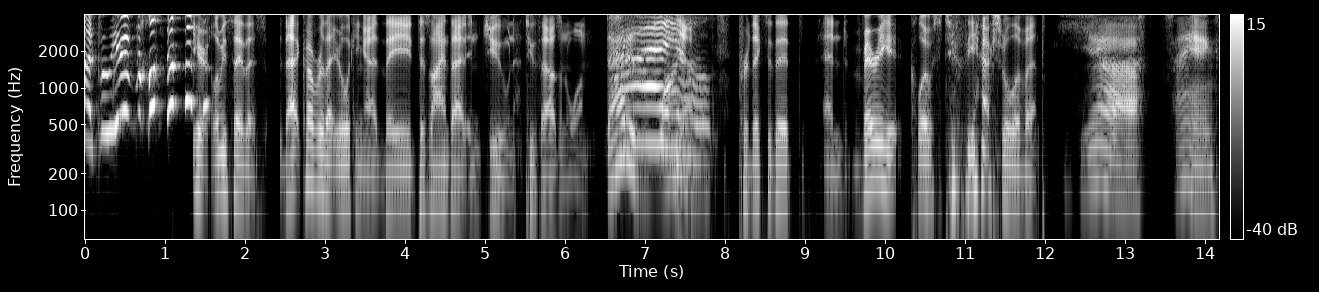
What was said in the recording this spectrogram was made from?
unbelievable. Here, let me say this. That cover that you're looking at, they designed that in June 2001. That is Yeah. wild. Predicted it and very close to the actual event. Yeah. Dang.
